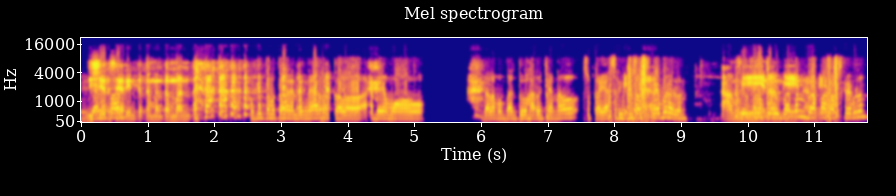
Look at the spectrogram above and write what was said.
di share sharein ke teman-teman. Mungkin teman-teman yang dengar kalau ada yang mau dalam membantu Harun Channel supaya 1000 ya. subscriber Harun. Amin. Silver play amin, button amin. berapa subscriber Harun?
